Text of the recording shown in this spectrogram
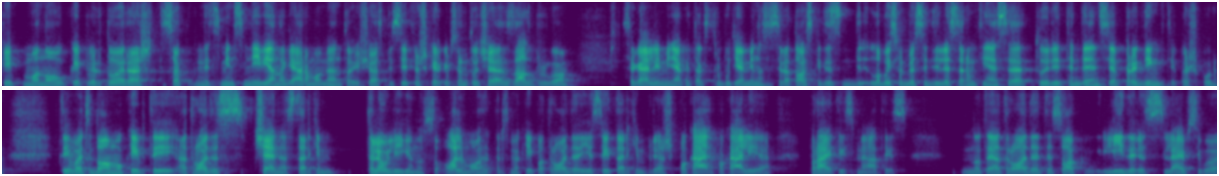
kaip manau, kaip ir tu ir aš tiesiog nesiminsim nei vieno gero momento iš jo specifiškai. Ir kaip suprantu, čia Zalzburgo Segali minėjo, kad toks truputį jo minusas yra toks, kad jis labai svarbiose dideliuose rungtynėse turi tendenciją pradingti kažkur. Tai va įdomu, kaip tai atrodys čia, nes tarkim, toliau lyginu su Olmo, tarsi kaip atrodė jisai, tarkim, prieš pokalyje praeitais metais. Nu tai atrodė tiesiog lyderis Leipzigo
